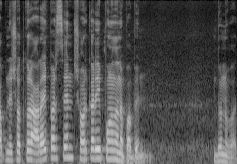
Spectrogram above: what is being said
আপনি শতকরা আড়াই পার্সেন্ট সরকারি প্রণোদনা পাবেন। ধন্যবাদ।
